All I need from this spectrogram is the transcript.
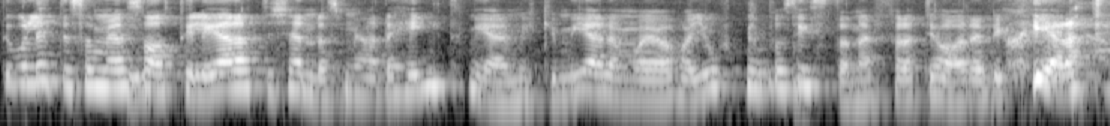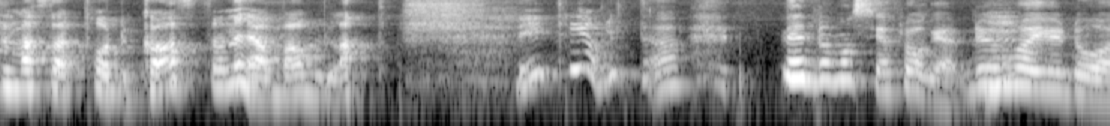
Det var lite som jag sa till er, att det kändes som jag hade hängt med er mycket mer än vad jag har gjort på sistone för att jag har redigerat en massa podcast och ni har babblat. Det är trevligt. Ja. Men då måste jag fråga, du Mm. har ju då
